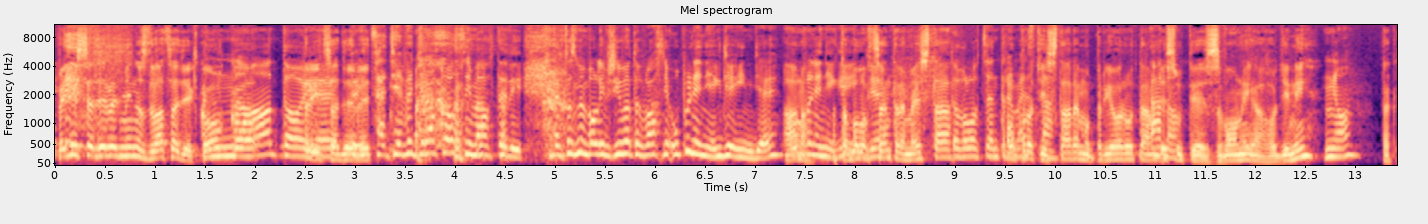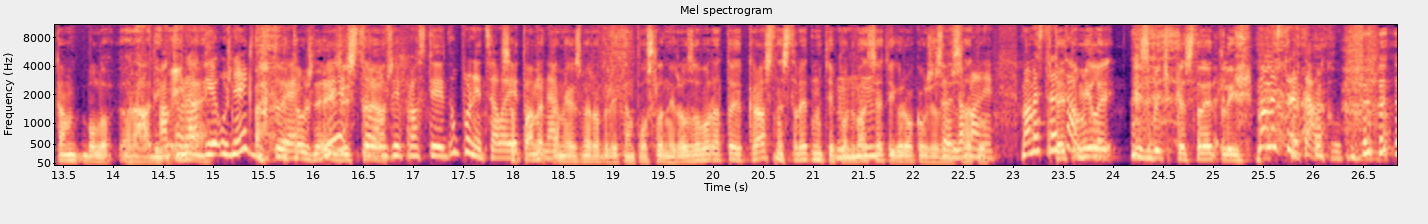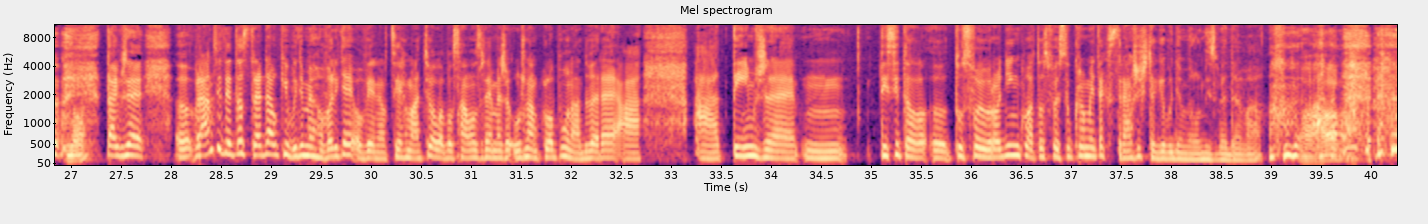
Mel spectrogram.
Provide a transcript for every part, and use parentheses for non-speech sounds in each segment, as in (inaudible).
(laughs) minus 20 je koľko? No, to 39. je 39 rokov si mal vtedy. Tak to sme boli v životoch vlastne úplne niekde inde. Áno, úplne niekde to bolo v inde. centre mesta. To bolo v centre Oproti mesta. starému prioru, tam, kde Áno. sú tie zvony a hodiny. No. Tak tam bolo rádio A to iné. rádio už neexistuje. (laughs) to už Vieš, neexistuje. to už je proste úplne celé sa je to pamätám, inak. jak sme robili tam posledný rozhovor a to je krásne stretnutie po 20 rokoch, že To sme sa tu. Máme v tejto stretávku. milej izbičke stretli. (laughs) Máme stretávku. (laughs) No. Takže e, v rámci tejto stretávky budeme hovoriť aj o Vianociach, Maťo, lebo samozrejme, že už nám klopú na dvere a, a tým, že mm, ty si to, e, tú svoju rodinku a to svoje súkromie tak strážiš, tak ja budem veľmi zvedavá. Aha,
